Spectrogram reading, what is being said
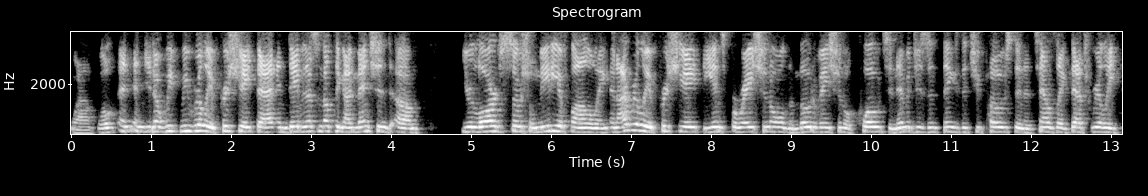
Wow. Well, and, and you know, we, we really appreciate that. And David, that's another thing I mentioned, um, your large social media following. And I really appreciate the inspirational and the motivational quotes and images and things that you post. And it sounds like that's really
